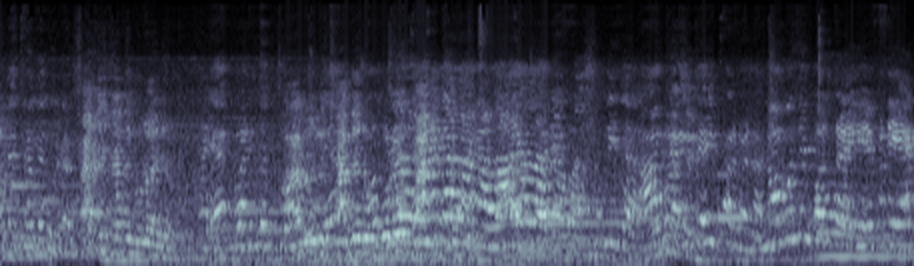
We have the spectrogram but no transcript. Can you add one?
সাথে সাথে সাথে ঘোরা যাবে আর ওই ছাদের উপরে মানে এক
